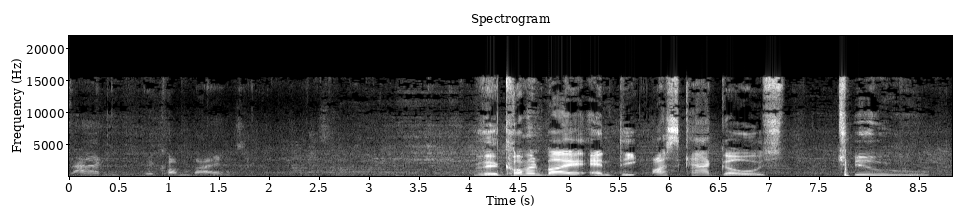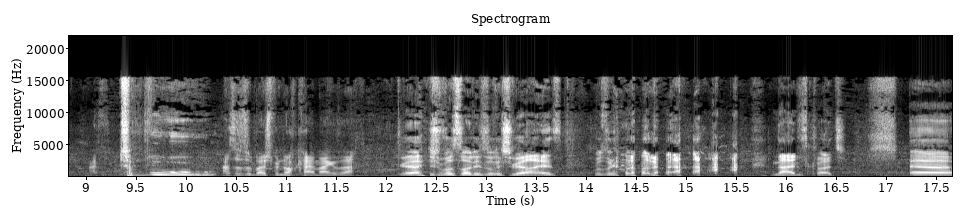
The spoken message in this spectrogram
Sagen. Willkommen bei. Willkommen bei And the Oscar Goes to. Twu. Hast du zum Beispiel noch keinmal gesagt? Ja, ich wusste auch nicht so richtig, wer er ist. Ich wusste gar nicht. Nein, das ist Quatsch. Äh,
